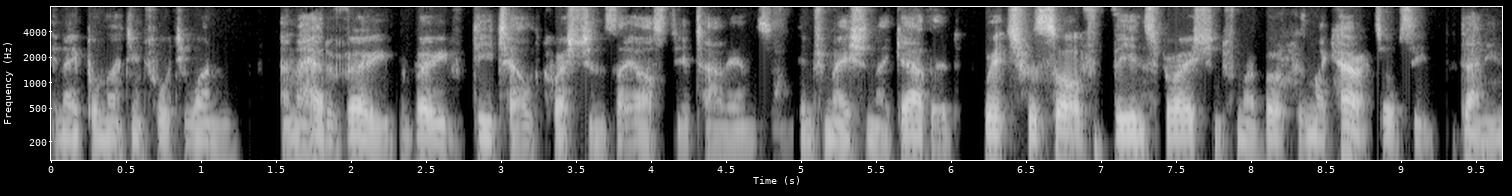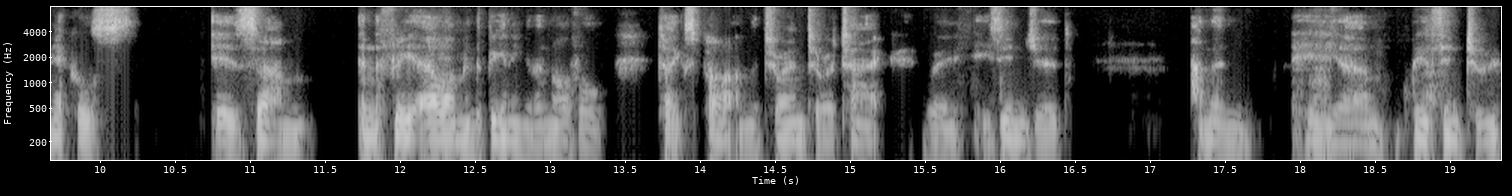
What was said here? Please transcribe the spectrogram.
in April 1941 and they had a very very detailed questions they asked the Italians and information they gathered, which was sort of the inspiration for my book. Because my character, obviously, Danny Nichols, is um, in the Fleet Air Arm in the beginning of the novel, takes part in the Taranto attack where he's injured, and then he um, moves into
